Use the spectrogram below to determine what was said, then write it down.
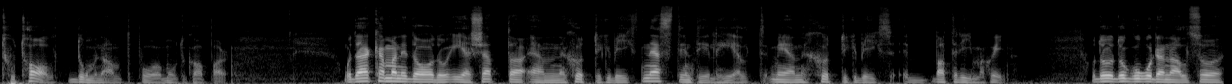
totalt dominant på motorkapar. Och där kan man idag då ersätta en 70 kubiks nästintill helt med en 70 kubiks batterimaskin. Och då, då går den alltså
